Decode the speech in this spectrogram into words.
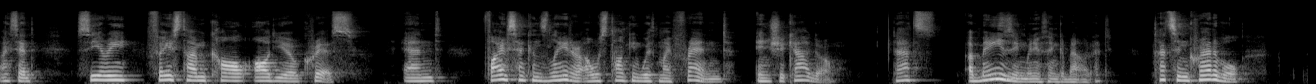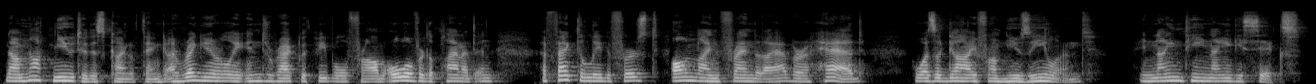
I said, Siri, FaceTime call audio Chris. And five seconds later, I was talking with my friend in Chicago. That's amazing when you think about it. That's incredible. Now, I'm not new to this kind of thing. I regularly interact with people from all over the planet, and effectively, the first online friend that I ever had was a guy from New Zealand in 1996.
